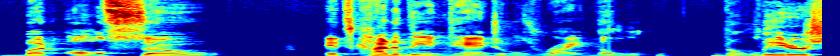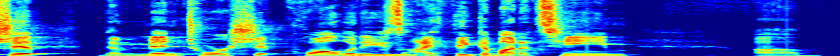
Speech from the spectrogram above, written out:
but also it's kind of the intangibles, right? The the leadership, the mentorship qualities. Mm-hmm. I think about a team. Um,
